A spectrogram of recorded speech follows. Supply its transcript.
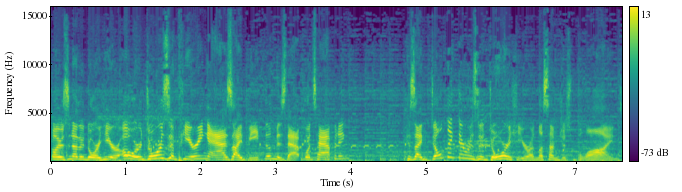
Oh, there's another door here. Oh, are doors appearing as I beat them? Is that what's happening? Because I don't think there was a door here unless I'm just blind.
